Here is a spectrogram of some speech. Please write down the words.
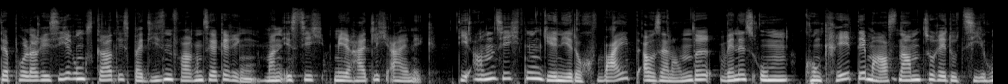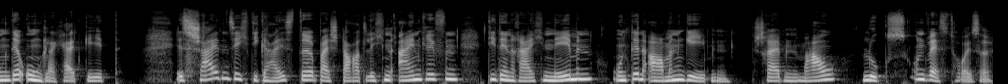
Der Polarisierungsgrad ist bei diesen Fragen sehr gering. Man ist sich mehrheitlich einig. Die Ansichten gehen jedoch weit auseinander, wenn es um konkrete Maßnahmen zur Reduzierung der Ungleichheit geht. Es scheiden sich die Geister bei staatlichen Eingriffen, die den Reichen nehmen und den Armen geben, schreiben Mau, Lux und Westhäuser.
